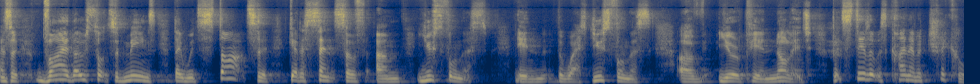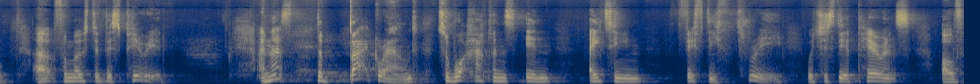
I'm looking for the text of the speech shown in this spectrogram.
And so, via those sorts of means, they would start to get a sense of um, usefulness in the West, usefulness of European knowledge. But still, it was kind of a trickle uh, for most of this period. And that's the background to what happens in 1853, which is the appearance of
